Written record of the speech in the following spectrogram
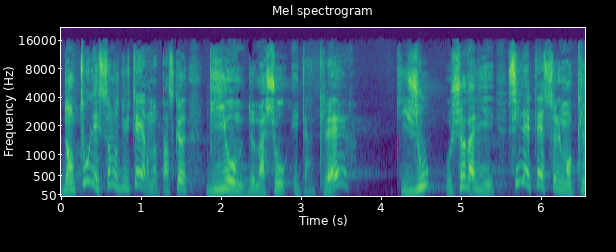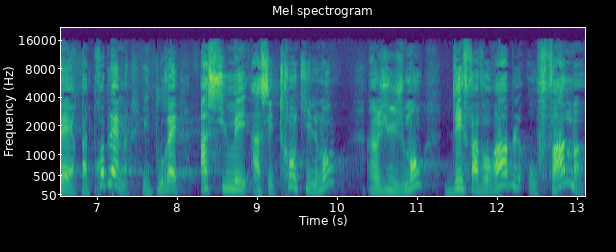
dans tous les sens du terme, parce que Guillaume de Machaut est un clerc, qui joue au chevalier. S'il était seulement clair, pas de problème, il pourrait assumer assez tranquillement un jugement défavorable aux femmes.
